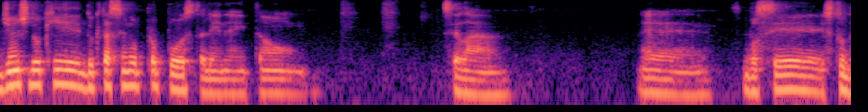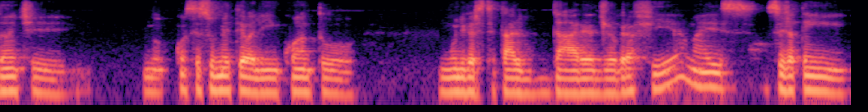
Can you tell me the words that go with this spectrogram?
diante do que do que está sendo proposto ali, né? Então, sei lá, é, você estudante, no, você submeteu ali enquanto um universitário da área de geografia, mas você já tem.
